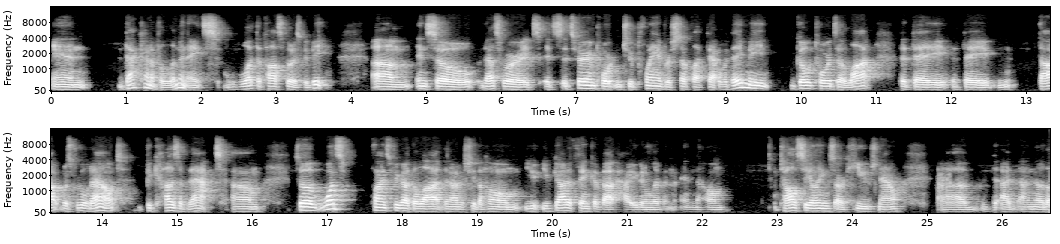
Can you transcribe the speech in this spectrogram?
and that kind of eliminates what the possibilities could be um, and so that's where it's it's it's very important to plan for stuff like that, where they may go towards a lot that they that they thought was ruled out because of that. Um, so once clients figure out the lot, then obviously the home, you, you've got to think about how you're going to live in, in the home. tall ceilings are huge now. Uh, I, I, know the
